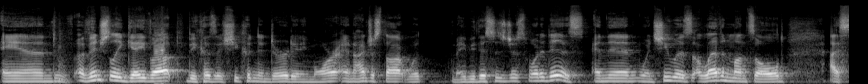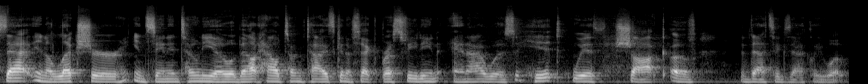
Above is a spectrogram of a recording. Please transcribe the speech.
And eventually gave up because she couldn't endure it anymore. And I just thought, well, maybe this is just what it is. And then when she was 11 months old, I sat in a lecture in San Antonio about how tongue ties can affect breastfeeding, and I was hit with shock of that's exactly what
